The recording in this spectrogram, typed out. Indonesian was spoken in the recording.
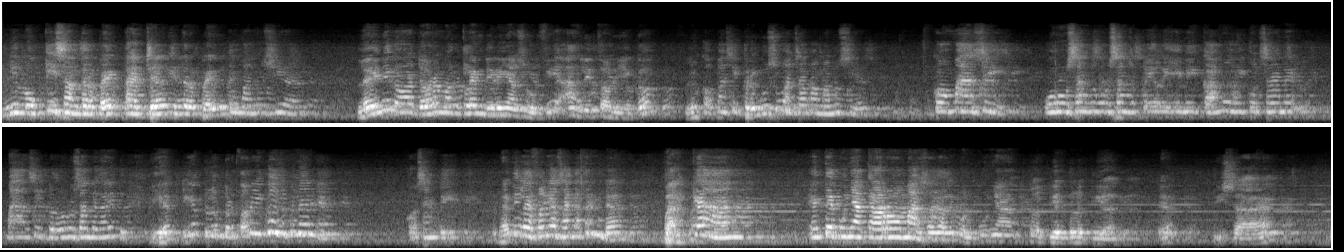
Ini lukisan terbaik, tajalli terbaik itu manusia. Lah ini kalau ada orang mengklaim dirinya sufi, ahli toriko, lo kok masih bermusuhan sama manusia? Kok masih urusan-urusan sepele ini kamu ikut sana masih berurusan dengan itu? Ya dia belum bertoriko sebenarnya. Kok sampai itu? Berarti levelnya sangat rendah. Bahkan ente punya karomah sekalipun, punya kelebihan-kelebihan, ya bisa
